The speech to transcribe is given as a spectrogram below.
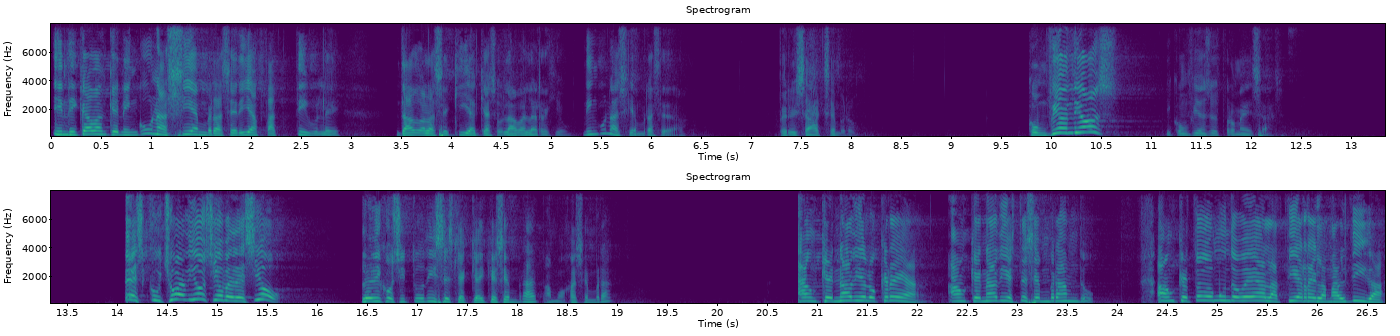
indicaban que ninguna siembra sería factible dado a la sequía que asolaba la región. Ninguna siembra se daba. Pero Isaac sembró. Confió en Dios y confió en sus promesas. Escuchó a Dios y obedeció. Le dijo, si tú dices que aquí hay que sembrar, vamos a sembrar. Aunque nadie lo crea, aunque nadie esté sembrando, aunque todo el mundo vea la tierra y la maldiga,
